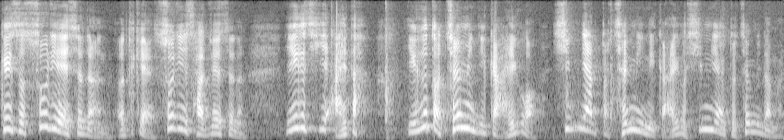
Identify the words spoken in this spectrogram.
그래서 수리에서는 어떻게 수리사주에서는 이것이 아니다. 이것도 점이니까 아니고 심리학도 점이니까 아니고 심리학도 말이야.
